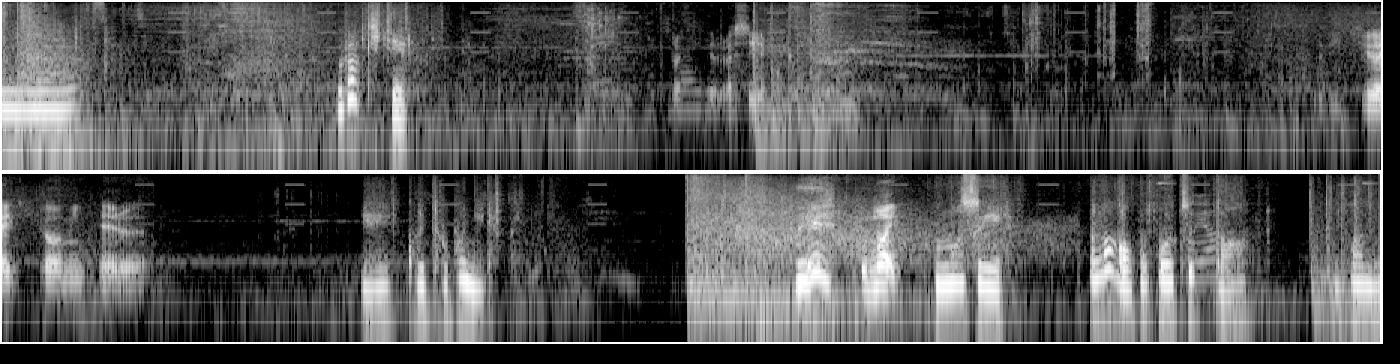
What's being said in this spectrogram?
ーん。裏来てる。裏来てるらしい。ブリが一応見てる。えーこれどこにいればいいえ？うまい。うますぎる。あなんかここ映った？わかんない。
